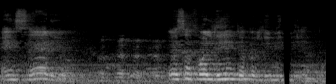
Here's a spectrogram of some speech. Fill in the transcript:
En serio. Ese fue el día en que perdí mi tiempo.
